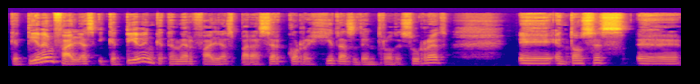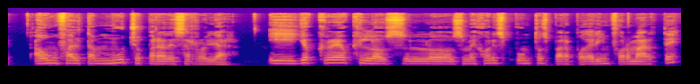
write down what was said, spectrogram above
que tienen fallas y que tienen que tener fallas para ser corregidas dentro de su red. Eh, entonces, eh, aún falta mucho para desarrollar. Y yo creo que los, los mejores puntos para poder informarte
